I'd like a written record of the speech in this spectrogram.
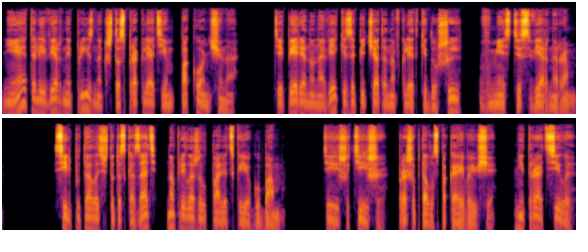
Не это ли верный признак, что с проклятием покончено? Теперь оно навеки запечатано в клетке души вместе с Вернером. Силь пыталась что-то сказать, но приложил палец к ее губам. «Тише, тише», — прошептал успокаивающе. «Не трать силы.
